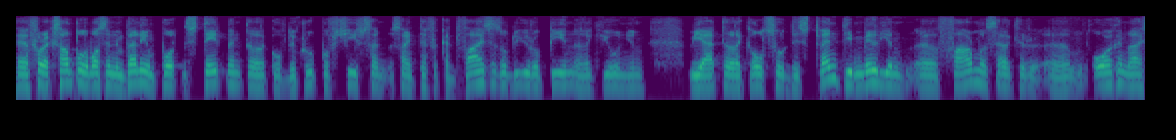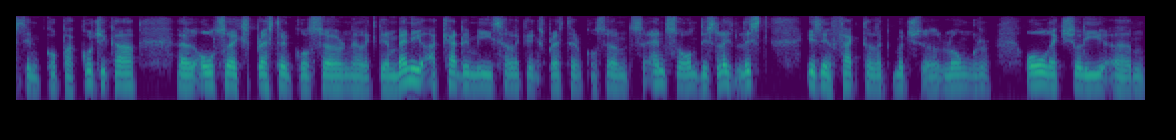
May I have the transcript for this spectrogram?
Uh, for example, it was a very important statement of the group of chief scientific advisors of the European Union. We had like also this 20 million farmers um, organized in Copa Cogeca also expressed their concern. like there are many academies like expressed their concerns and so on. This list is in fact like much longer all actually um,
